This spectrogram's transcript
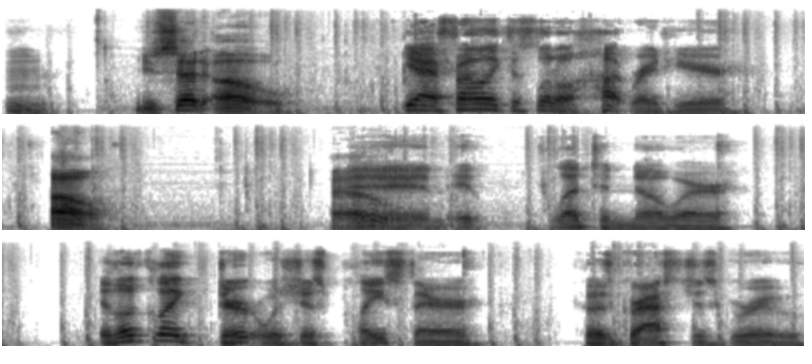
Hmm. You said oh. Yeah, I found like this little hut right here, Oh. Oh. and it led to nowhere. It looked like dirt was just placed there because grass just grew.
